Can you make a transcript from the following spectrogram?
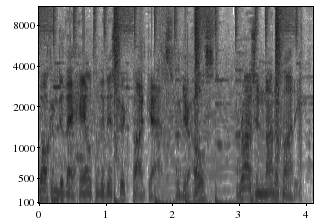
Welcome to the Hail to the District podcast with your host, Rajan Nanavati.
